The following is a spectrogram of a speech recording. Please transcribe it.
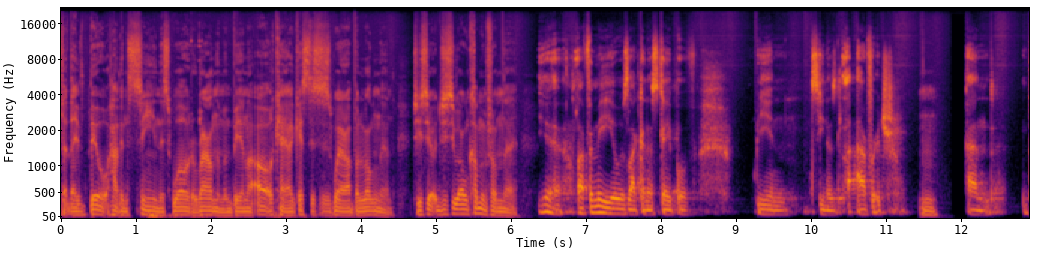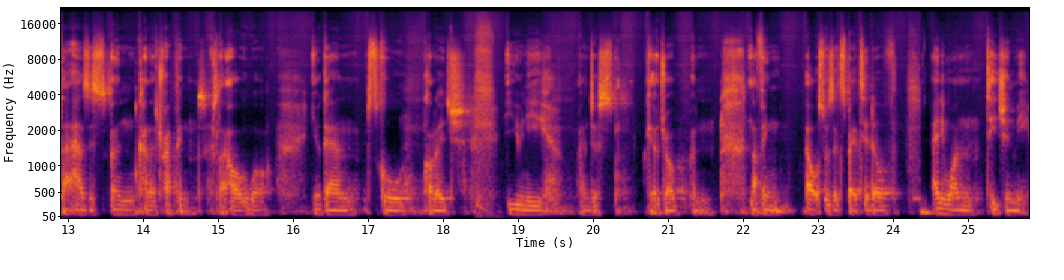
that they've built, having seen this world around them and being like, oh, okay, I guess this is where I belong then. Do you see, do you see where I'm coming from there? Yeah, like for me, it was like an escape of being seen as like average, mm. and that has its own kind of trappings. It's like, oh well, you're going to school, college, uni, and just get a job, and nothing else was expected of anyone teaching me.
